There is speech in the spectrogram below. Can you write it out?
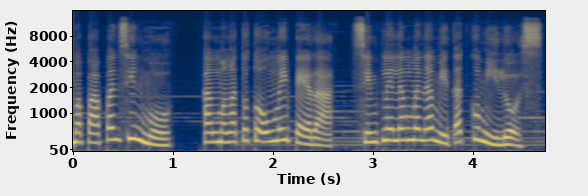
Mapapansin mo, ang mga totoong may pera, simple lang manamit at kumilos.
